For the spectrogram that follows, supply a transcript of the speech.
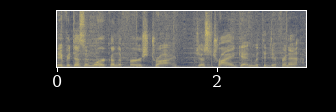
If it doesn't work on the first try, just try again with a different app.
